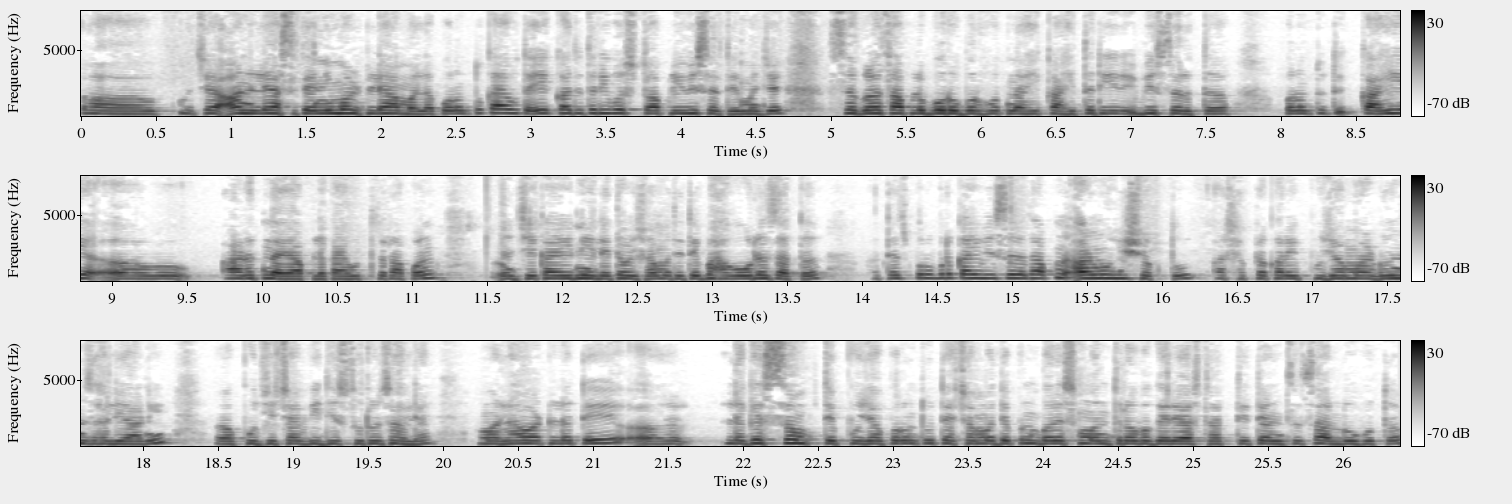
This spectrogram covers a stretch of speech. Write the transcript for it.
म्हणजे आणले असं त्यांनी म्हटले आम्हाला. परंतु काय होतं एखादी तरी वस्तू आपली विसरते. म्हणजे सगळंच आपलं बरोबर होत नाही काहीतरी विसरतं. परंतु ते काही अडत नाही आपलं काय होतं तर आपण जे काही नेले तळशामध्ये ते भागवलं जातं. त्याचबरोबर काही विसरत आपण आणूही शकतो. अशा प्रकारे पूजा मांडून झाली आणि पूजेच्या विधी सुरू झाल्या. मला वाटलं ते लगेच संपते पूजा परंतु त्याच्यामध्ये पण बरेच मंत्र वगैरे असतात ते त्यांचं चालू होतं.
